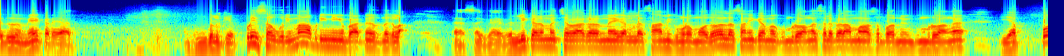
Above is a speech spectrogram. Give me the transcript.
எதுவுமே கிடையாது. உங்களுக்கு எப்படி சௌகரியமோ அப்படி நீங்கள் பாட்டுன்னு இருந்துக்கலாம். வெள்ளிக்கிழமை செவ்வாய்க்கிழமைகளில் சாமி கும்பிடும் போதோ இல்லை சனிக்கிழமை கும்பிடுவாங்க சில பேர் அமாவாசை பௌர்ணமி கும்பிடுவாங்க. எப்போ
